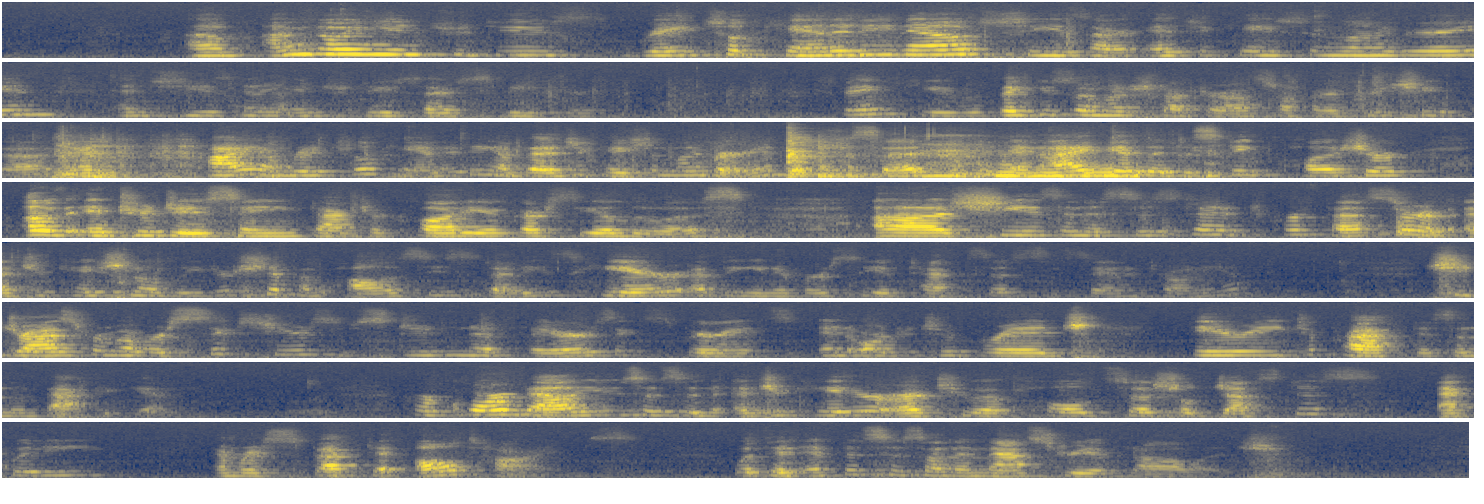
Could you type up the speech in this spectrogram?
Um, I'm going to introduce Rachel Kennedy now. She is our education librarian, and she is going to introduce our speaker. Thank you. Thank you so much, Dr. Ostroff. I appreciate that. And hi, I'm Rachel Kennedy. I'm the education librarian, as you said, and I get the distinct pleasure of introducing Dr. Claudia Garcia Louis. Uh, she is an assistant professor of educational leadership and policy studies here at the University of Texas in San Antonio. She draws from over six years of student affairs experience in order to bridge theory to practice and then back again. Her core values as an educator are to uphold social justice, equity, and respect at all times, with an emphasis on the mastery of knowledge.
